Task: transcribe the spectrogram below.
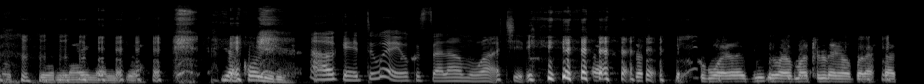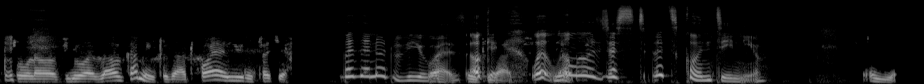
Mostly online and yeah, calling. Ah, okay, tuwe yokusalamu wachiri. Matulai to all our viewers. I was coming to that. Why are you in such a but they're not viewers. Okay, well, well, we'll just let's continue. yes.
